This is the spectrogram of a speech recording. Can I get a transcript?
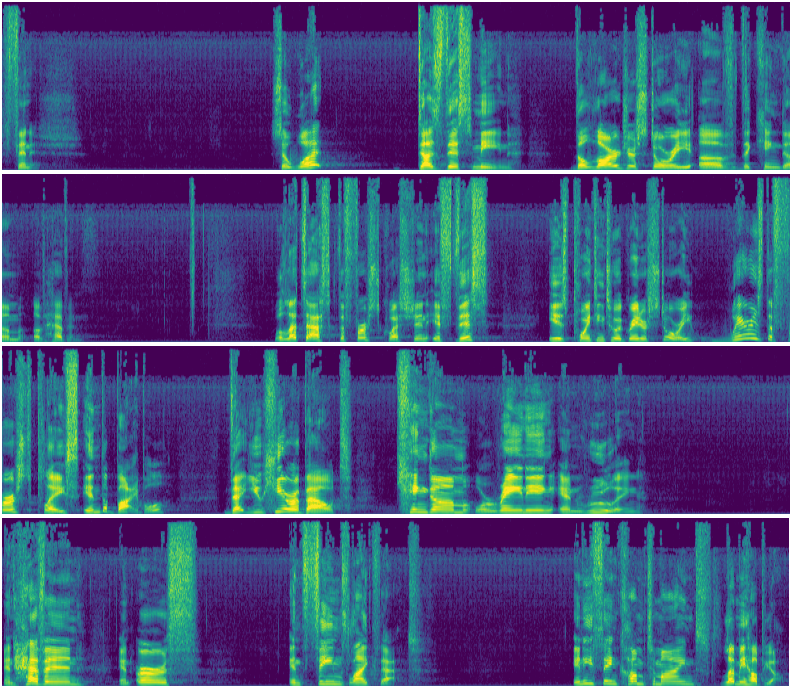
finish. So, what does this mean? The larger story of the kingdom of heaven. Well, let's ask the first question. If this is pointing to a greater story, where is the first place in the Bible that you hear about kingdom or reigning and ruling, and heaven and earth, and themes like that. Anything come to mind? Let me help you out.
